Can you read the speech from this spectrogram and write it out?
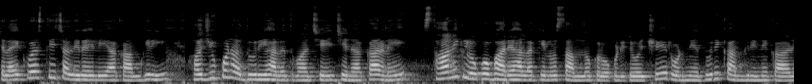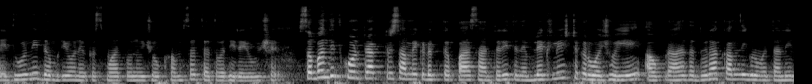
છેલ્લા એક વર્ષથી ચાલી રહેલી આ કામગીરી હજુ પણ અધૂરી હાલતમાં છે, જેના કારણે સ્થાનિક લોકો ભારે હાલાકીનો સામનો કરવો પડી રહ્યો છે. રોડની અધૂરી કામગીરીને કારણે ધૂળની ડમરીઓ અને અકસ્માતોનું જોખમ સતત વધી રહ્યું છે. સંબંધિત કોન્ટ્રાક્ટર સામે કડક તપાસ હાથ ધરી તેને બ્લેકલિસ્ટ કરવો જોઈએ. આ ઉપરાંત અધૂરા કામની ગુણવત્તાની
